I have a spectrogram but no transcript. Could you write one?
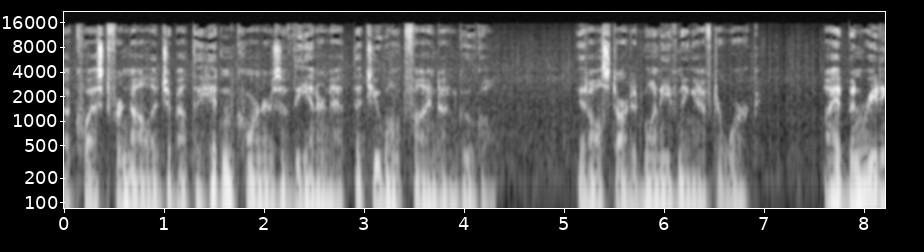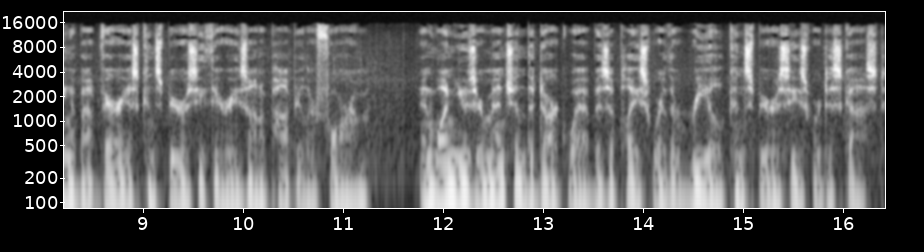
a quest for knowledge about the hidden corners of the internet that you won't find on Google. It all started one evening after work. I had been reading about various conspiracy theories on a popular forum, and one user mentioned the dark web as a place where the real conspiracies were discussed.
